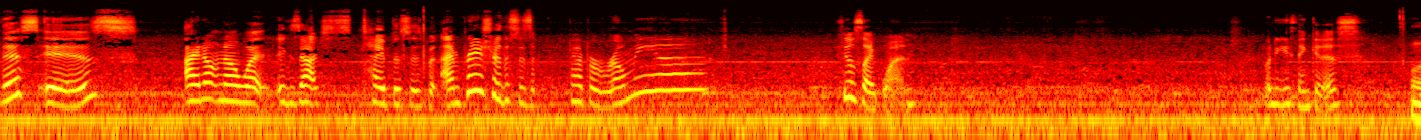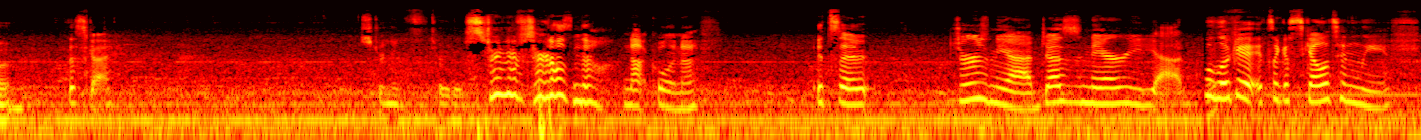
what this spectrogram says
This is, I don't know what exact type this is, but I'm pretty sure this is a peperomia. Feels like one. What do you think it is? What? This guy. String of turtles. String of turtles? No, not cool enough. It's a Jersniad, Gesneriad. Oh, look at it. it's like a skeleton leaf.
